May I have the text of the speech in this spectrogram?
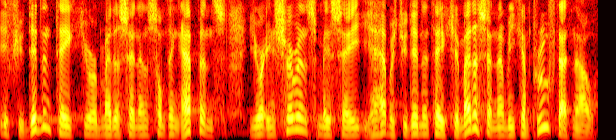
if you didn't take your medicine and something happens, your insurance may say, yeah, but you didn't take your medicine and we can prove that now.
